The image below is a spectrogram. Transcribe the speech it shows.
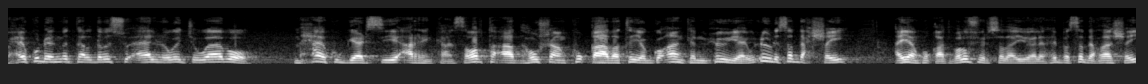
waxay ku dhaheen matal daba su'aal nooga jawaabo maxaa ku gaadhsiiyey arrinkan? Sababta aada hawshaan ku qaadatay iyo go'aankan muxuu yahay? Wuxuu yihi saddex shay ayaan ku qaatay bal u fiirsada ayuha alaxiba saddexdaas shay.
